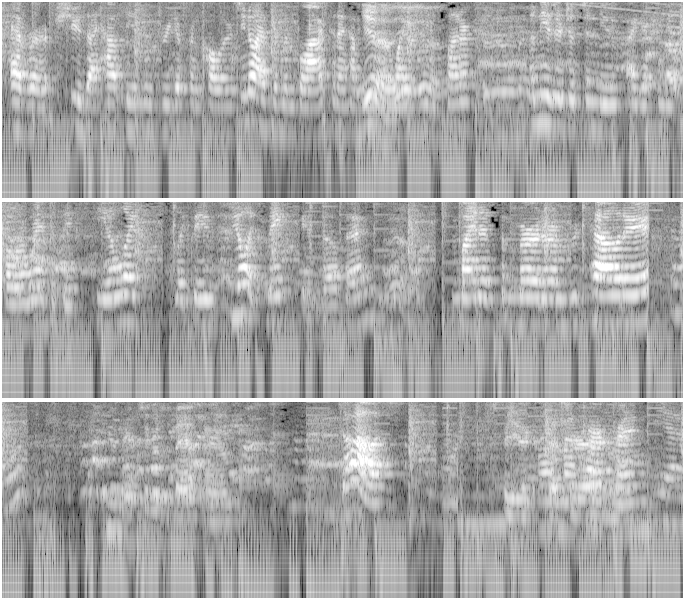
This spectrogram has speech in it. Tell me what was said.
ever shoes. I have these in three different colors. You know I have them in black and I have them yeah, in white yeah, yeah. splatter. And these are just a new, I guess, a new colorway, but they feel like like they feel like snakeskin, don't they? Yeah. Minus the murder and brutality. Excuse me, I have to go to the bathroom. Josh. Are you I have my heart ring. Yeah.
